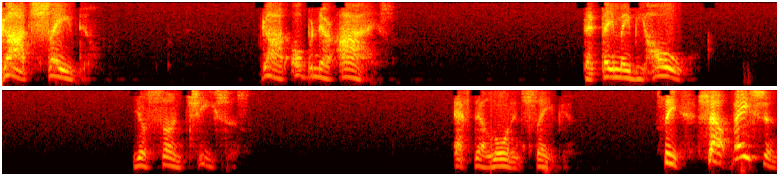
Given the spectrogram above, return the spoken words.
God saved them. God, open their eyes that they may behold your son Jesus as their Lord and Savior. See, salvation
